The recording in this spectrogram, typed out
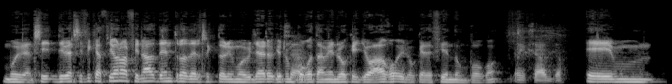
Muy bien, sí, diversificación al final dentro del sector inmobiliario, que es un poco también lo que yo hago y lo que defiendo un poco. Exacto. Em,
